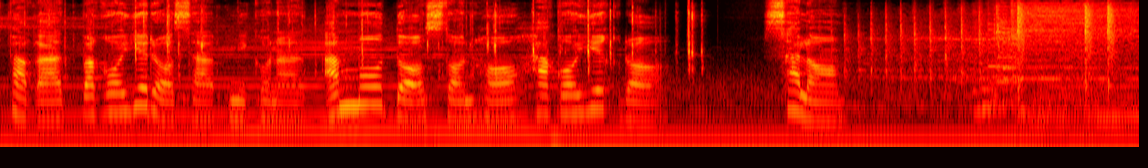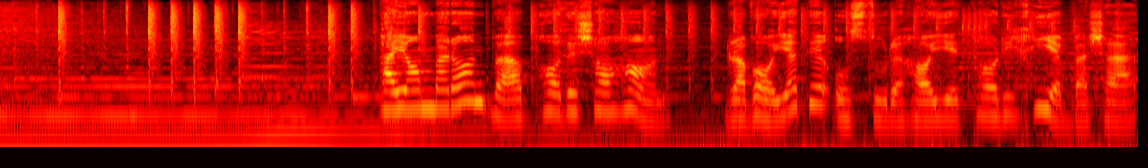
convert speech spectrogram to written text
فقط وقایع را ثبت می کند اما داستانها حقایق را. سلام. پیامبران و پادشاهان روایت اسطوره های تاریخی بشر.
